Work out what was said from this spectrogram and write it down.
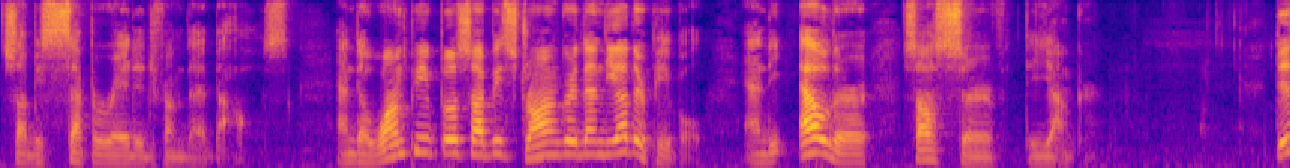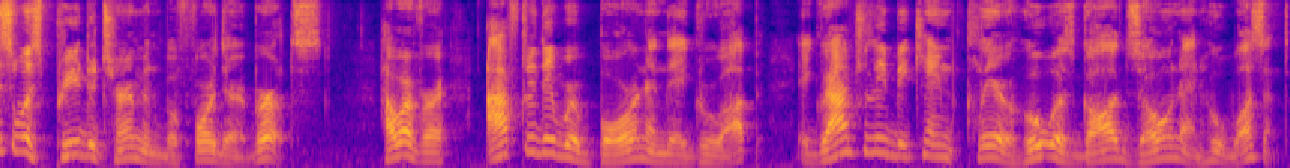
shall be separated from thy bowels. And the one people shall be stronger than the other people, and the elder shall serve the younger. This was predetermined before their births. However, after they were born and they grew up, it gradually became clear who was God's own and who wasn't.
